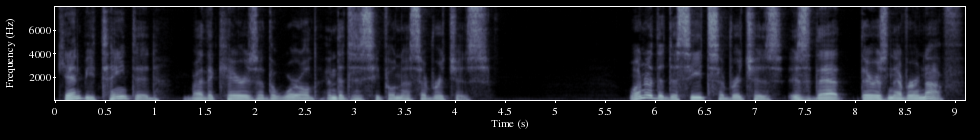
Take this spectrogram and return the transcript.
can be tainted by the cares of the world and the deceitfulness of riches. One of the deceits of riches is that there is never enough.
